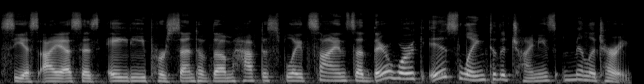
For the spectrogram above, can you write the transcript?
CSIS says 80% of them have displayed signs that their work is linked to the Chinese military.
